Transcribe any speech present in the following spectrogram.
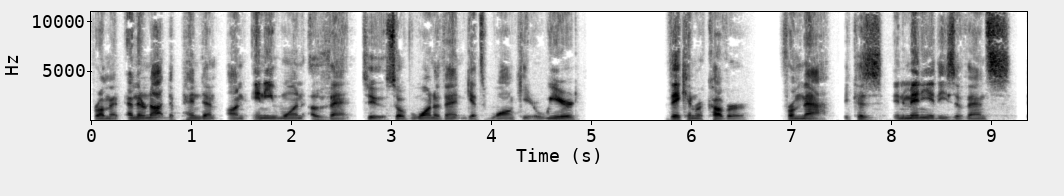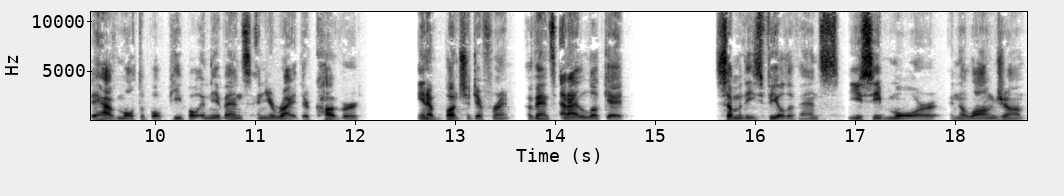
from it. And they're not dependent on any one event, too. So if one event gets wonky or weird, they can recover from that because in many of these events, they have multiple people in the events. And you're right, they're covered in a bunch of different events. And I look at some of these field events, you see more in the long jump.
